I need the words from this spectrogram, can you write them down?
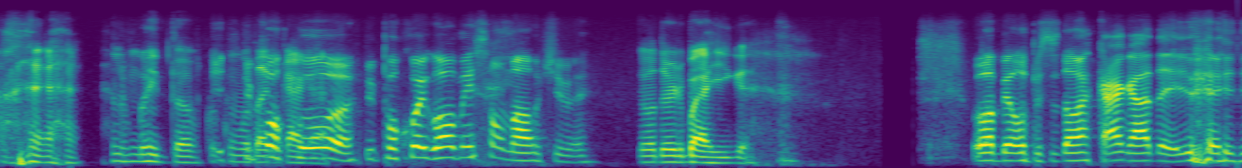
não aguentou, ficou com vontade de cagar. Pipocou, pipocou igual o Mason Mount, velho. Deu dor de barriga. Ô, Abel, eu preciso dar uma cagada aí, velho.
